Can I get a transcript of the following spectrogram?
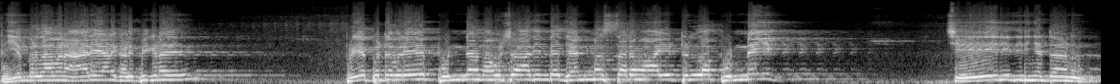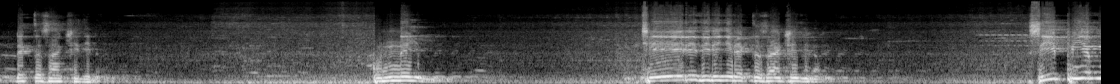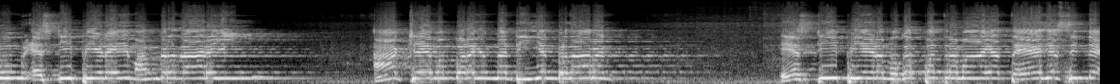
T M Prathapan ആരെയാണ് കളിപ്പിക്കുന്നത് പ്രിയപ്പെട്ടവരെ പുന്ന നൌഷാദിന്റെ ജന്മസ്ഥലമായിട്ടുള്ള പുന്നയിൽ ചേരി തിരിഞ്ഞിട്ടാണ് രക്തസാക്ഷി ദിനം. പുന്നയിൽ ചേരി തിരിഞ്ഞ് രക്തസാക്ഷി ദിനം. സി പി എമ്മും എസ് ഡി പിയുടെയും അന്തർധാരയിൽ ആക്ഷേപം പറയുന്ന T N Prathapan S T P ഐയുടെ മുഖപത്രമായ തേജസിന്റെ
